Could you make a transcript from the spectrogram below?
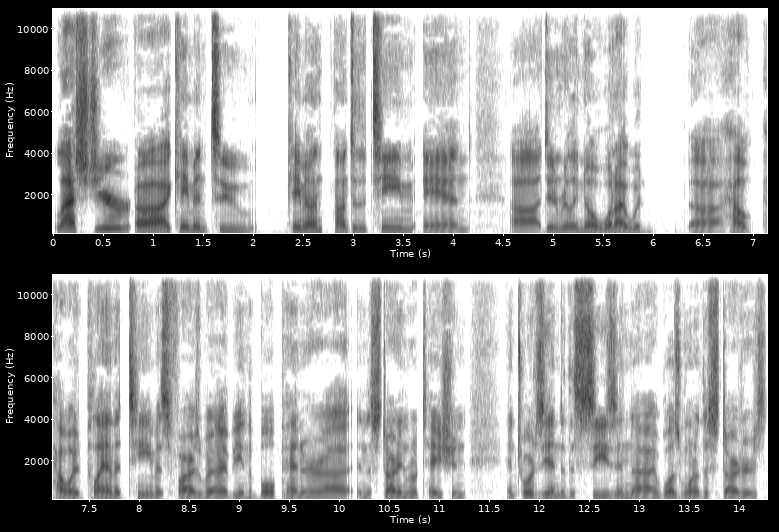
Last year, uh, I came into came on onto the team and uh, didn't really know what I would uh, how how I'd play on the team as far as whether I'd be in the bullpen or uh, in the starting rotation and towards the end of the season, uh, I was one of the starters.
